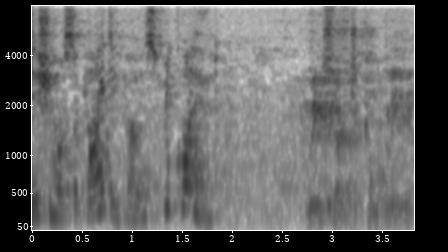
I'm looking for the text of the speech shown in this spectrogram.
Additional supply depots required. Research complete.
